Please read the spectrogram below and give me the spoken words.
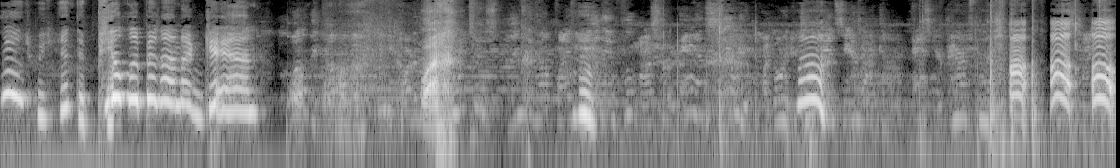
Means we had to peel the banana again. What? Uh, uh, uh, uh.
